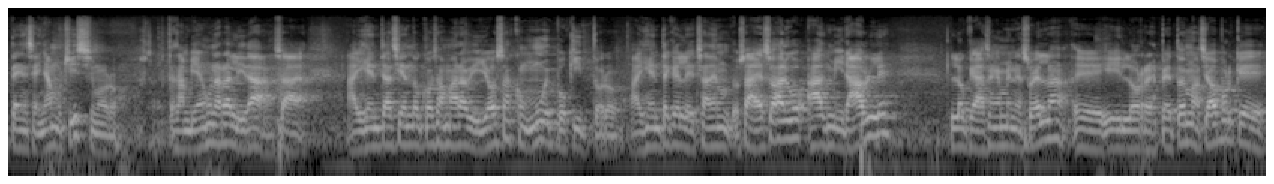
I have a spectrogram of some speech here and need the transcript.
te enseña muchísimo, bro. También es una realidad. O sea, hay gente haciendo cosas maravillosas con muy poquito, bro. Hay gente que le echa... de- o sea, eso es algo admirable lo que hacen en Venezuela eh, y lo respeto demasiado porque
